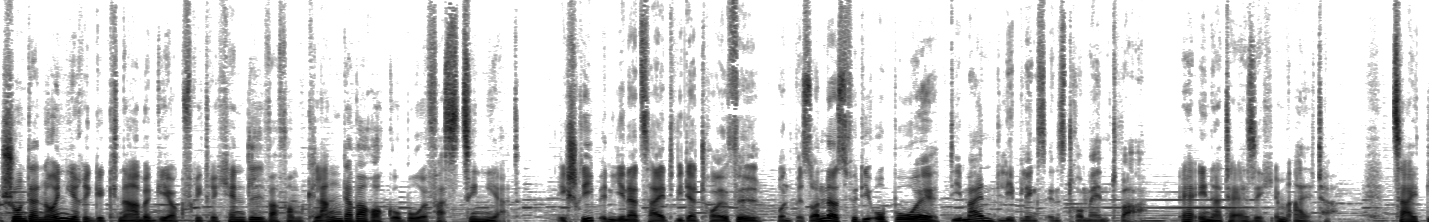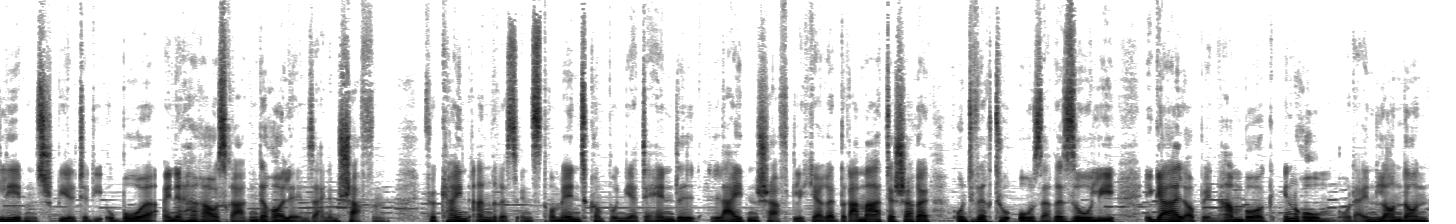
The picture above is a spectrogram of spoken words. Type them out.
Schon der neunjährige Knabe Georg Friedrich Händel war vom Klang der Barockoboe fasziniert. Ich schrieb in jener Zeit wie der Teufel und besonders für die Oboe, die mein Lieblingsinstrument war, erinnerte er sich im Alter. Zeitlebens spielte die Oboe eine herausragende Rolle in seinem Schaffen. Für kein anderes Instrument komponierte Händel leidenschaftlichere, dramatischere und virtuosere Soli, egal ob in Hamburg, in Rom oder in London,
